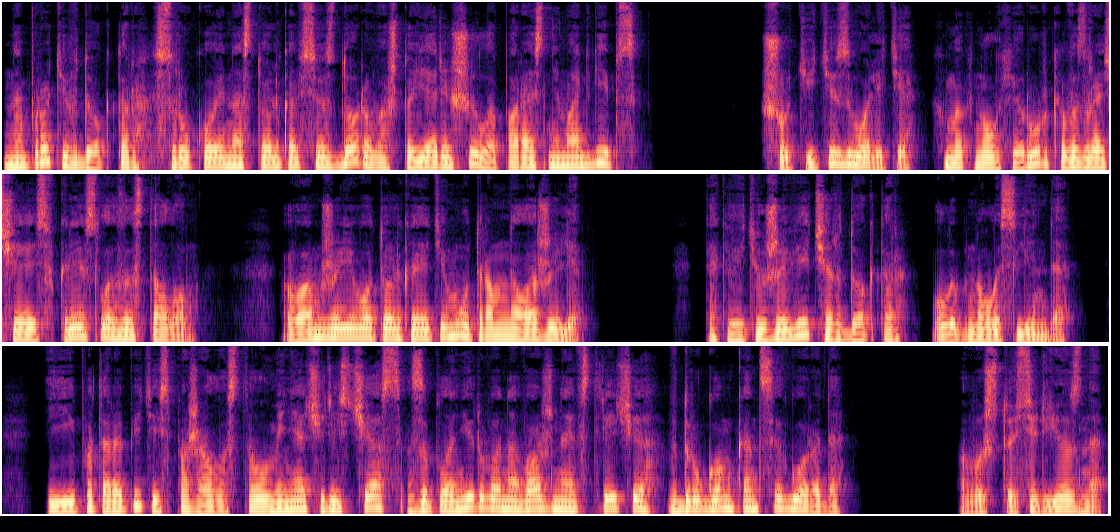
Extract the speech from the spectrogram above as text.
«Напротив, доктор, с рукой настолько все здорово, что я решила, пора снимать гипс. «Шутить изволите», – хмыкнул хирург, возвращаясь в кресло за столом. «Вам же его только этим утром наложили». «Так ведь уже вечер, доктор», – улыбнулась Линда. «И поторопитесь, пожалуйста, у меня через час запланирована важная встреча в другом конце города». «Вы что, серьезно?»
